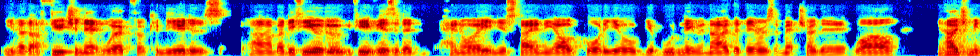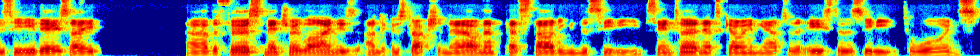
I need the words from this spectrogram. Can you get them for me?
you know a future network for commuters. Uh, but if you if you visited Hanoi and you stay in the old quarter, you you wouldn't even know that there is a metro there. While in Ho Chi Minh City, there's a uh, the first metro line is under construction now, and that, that's starting in the city centre, and that's going out to the east of the city towards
